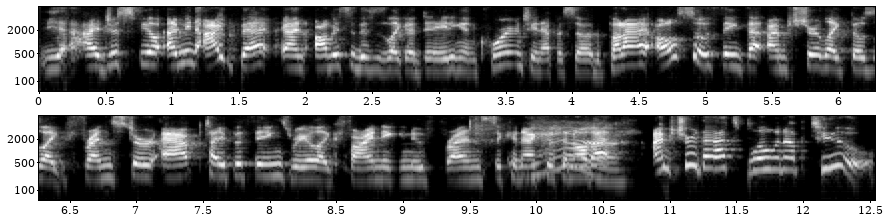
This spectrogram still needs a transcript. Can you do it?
yeah, I just feel, I mean, I bet, and obviously this is like a dating and quarantine episode, but I also think that I'm sure like those like Friendster app type of things where you're like finding new friends to connect with and all that, I'm sure that's blowing up too.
